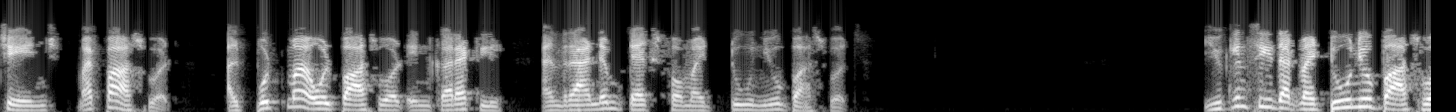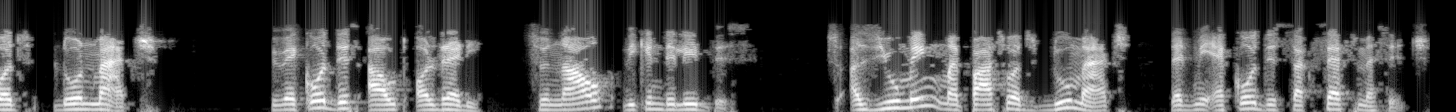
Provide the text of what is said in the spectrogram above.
change my password. I'll put my old password in correctly and random text for my two new passwords. You can see that my two new passwords don't match. We've echoed this out already. So now we can delete this. So assuming my passwords do match, let me echo this success message.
